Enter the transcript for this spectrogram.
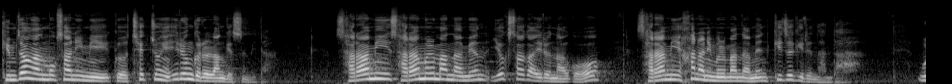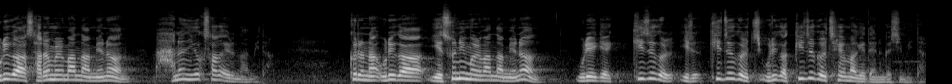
김장한 목사님이 그 책 중에 이런 글을 남겼습니다. 사람이 사람을 만나면 역사가 일어나고 사람이 하나님을 만나면 기적이 일어난다. 우리가 사람을 만나면은 많은 역사가 일어납니다. 그러나 우리가 예수님을 만나면은 우리에게 기적을 기적을 우리가 기적을 체험하게 되는 것입니다.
